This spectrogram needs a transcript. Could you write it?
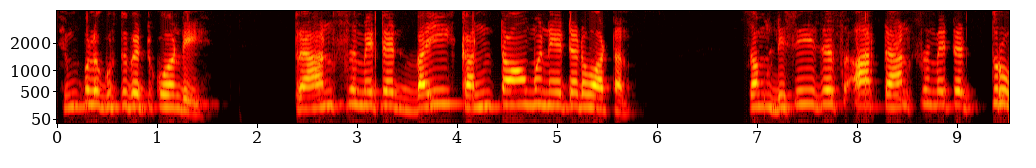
simple గుర్తుపెట్టుకోండి transmitted by contaminated water some diseases are transmitted through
